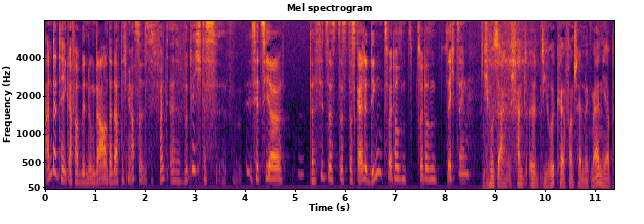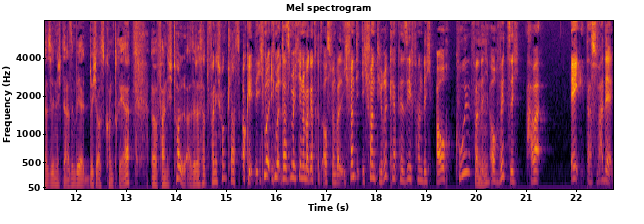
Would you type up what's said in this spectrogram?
Undertaker-Verbindung da und da dachte ich mir auch so, das ist also wirklich, das ist jetzt hier, das ist jetzt das, das, das geile Ding 2000, 2016. Ich muss sagen, ich fand äh, die Rückkehr von Shane McMahon ja persönlich, da sind wir ja durchaus konträr, äh, fand ich toll. Also das hat, fand ich schon klasse. Okay, ich, ich, das möchte ich nochmal ganz kurz ausführen, weil ich fand, ich fand die Rückkehr per se fand ich auch cool, fand mhm. ich auch witzig, aber ey, das war der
